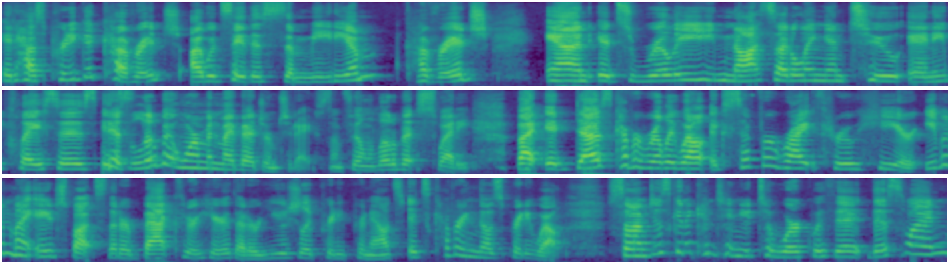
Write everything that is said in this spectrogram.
it has pretty good coverage i would say this is a medium coverage and it's really not settling into any places. It is a little bit warm in my bedroom today, so I'm feeling a little bit sweaty, but it does cover really well, except for right through here. Even my age spots that are back through here that are usually pretty pronounced, it's covering those pretty well. So I'm just gonna continue to work with it. This one,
